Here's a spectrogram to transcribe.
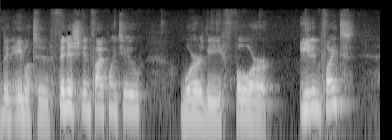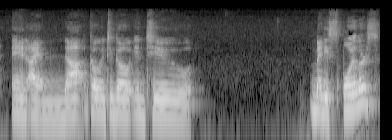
been able to finish in 5.2 were the four Eden fights, and I am not going to go into many spoilers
